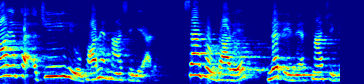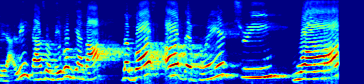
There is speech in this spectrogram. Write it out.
ကားရက်ခတ်အကြီးကြီးတွေကိုဘာနဲ့နှားရှင်ခဲ့ရလဲစမ်းထုတ်ထားတဲ့လက်တွေနဲ့နှားရှင်ခဲ့တာလေဒါဆိုမေးဖို့ပြန်က the boss of the green tree were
